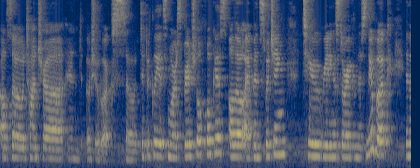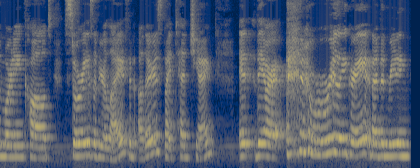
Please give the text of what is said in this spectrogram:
also Tantra and Osho books. So typically it's more spiritual focus, although I've been switching to reading a story from this new book in the morning called Stories of Your Life and Others by Ted Chiang. It, they are really great and I've been reading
